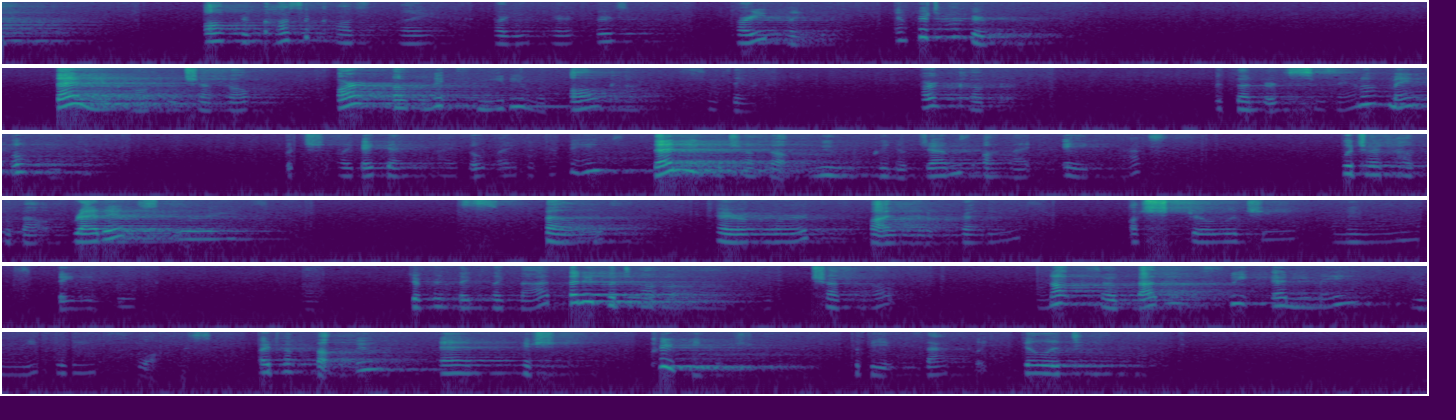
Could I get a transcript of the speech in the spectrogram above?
offer Cossack cosplay, party characters, party planning, and photography. Then you out Art of Mixed Medium with all kinds Susanna. Hardcover. It's under Susanna May O'Hagan, which, like again, I go by different names. Then you can check out Moon Queen of Gems on my A-Cast, which I talk about Reddit stories, spells, tarot cards, five out of Freddy's, astrology, moons, different things like that. Then you could uh, check out Not So Fabulous Sweet Anime Uniquely Sloths. I talk about food and history, creepy history, to be exact, like guillotine,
